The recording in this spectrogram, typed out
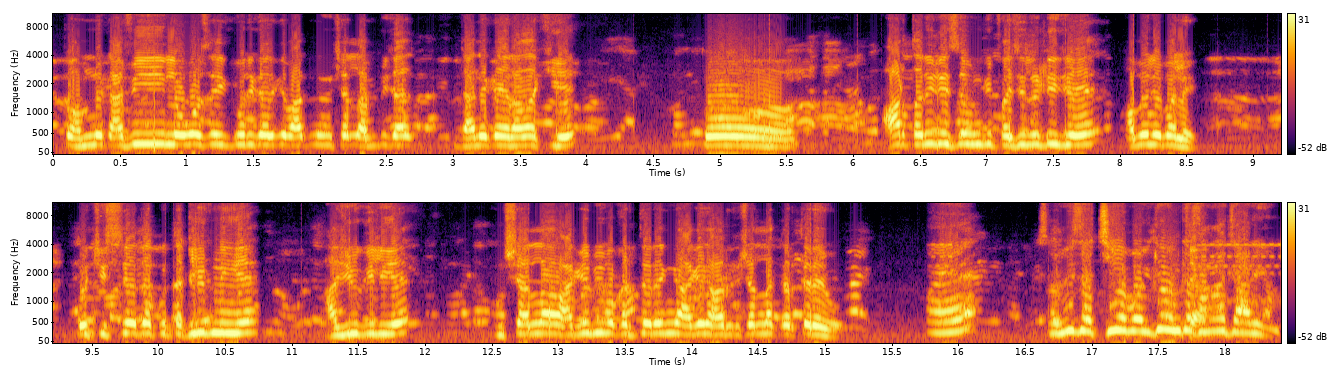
तो हमने काफ़ी लोगों से इंक्वायरी करके बाद में इंशाल्लाह हम भी जा, जाने का इरादा किए। तो हर तरीके से उनकी फैसिलिटी जो है अवेलेबल है। कोई चीज़ से कोई तकलीफ़ नहीं है हाजियों के लिए इंशाल्लाह आगे भी वो करते रहेंगे आगे और इंशाल्लाह करते रहे। वो सर्विस अच्छी है बोल के उनके संग जा रहे हैं हम।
